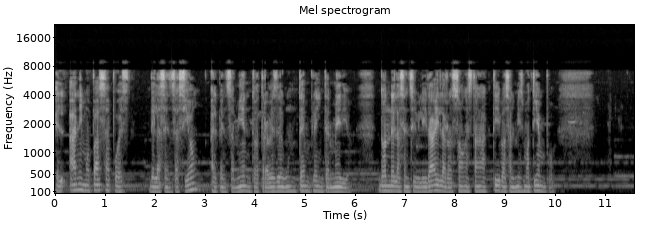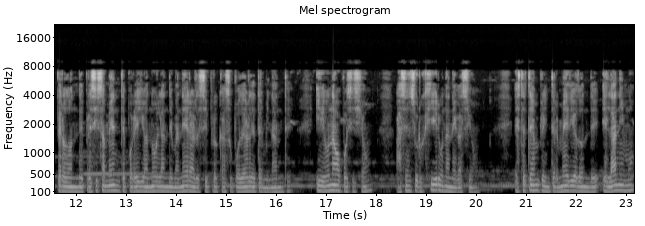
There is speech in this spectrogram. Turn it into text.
El ánimo pasa, pues, de la sensación al pensamiento a través de un temple intermedio, donde la sensibilidad y la razón están activas al mismo tiempo, pero donde precisamente por ello anulan de manera recíproca su poder determinante y de una oposición hacen surgir una negación. Este temple intermedio donde el ánimo,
